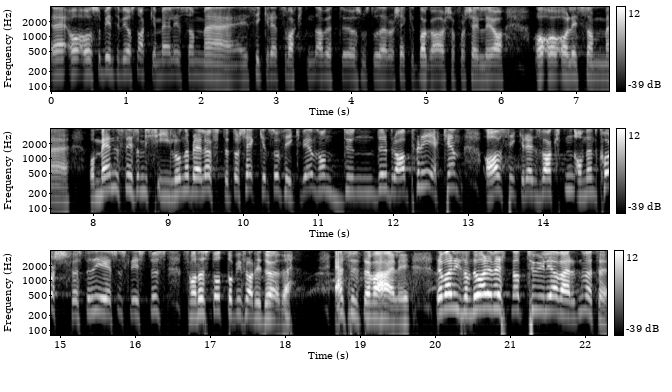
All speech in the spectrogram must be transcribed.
Eh, og, og, så begynte vi å snakke med liksom, eh, sikkerhetsvakten da, vet du, som sto der og sjekket bagasje og forskjellig. Og, og, liksom, eh, og mens liksom, kiloene ble løftet og sjekket, så fikk vi en sånn dunderbra preken av sikkerhetsvakten om den korsfestede Jesus Kristus som hadde stått opp ifra de døde. Jeg syns det var herlig. Det var liksom, det var det mest naturlige av verden. vet du.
